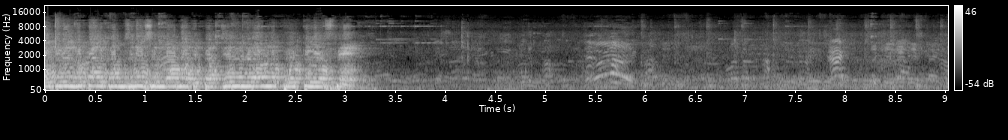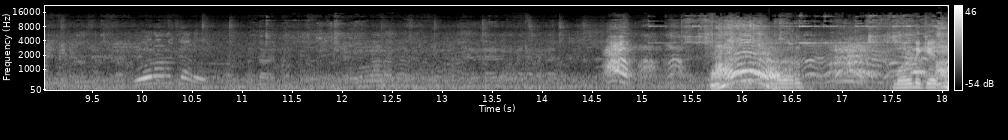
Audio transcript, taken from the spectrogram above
ఐదు వేల రూపాయలు కన్సలేషన్ బహుమతి పద్దెనిమిది రౌండ్లు పూర్తి చేస్తే. బోర్డు కేసు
